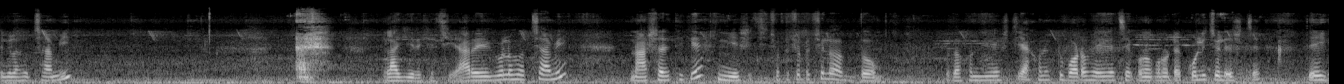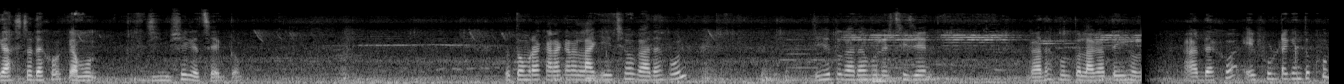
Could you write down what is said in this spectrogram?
এগুলো হচ্ছে আমি লাগিয়ে রেখেছি। আর এগুলো হচ্ছে আমি নার্সারি থেকে নিয়ে এসেছি। ছোট ছোট ছিল একদম। তো তখন নিয়ে এসেছি। এখন একটু বড় হয়ে গেছে, কোনো কোনোটা কলি চলে এসছে। তো এই গাছটা দেখো কেমন ঝিমসে গেছে একদম। তো তোমরা কারা কারা লাগিয়েছো গাঁদা ফুল? যেহেতু গাঁদা ফুলের সিজন গাঁদা ফুল তো লাগাতেই হবে। আর দেখো, এই ফুলটা কিন্তু খুব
